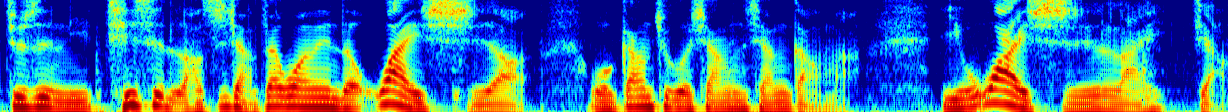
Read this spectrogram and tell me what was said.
就是你，其实老实讲，在外面的外食啊，我刚去过香香港嘛，以外食来讲，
